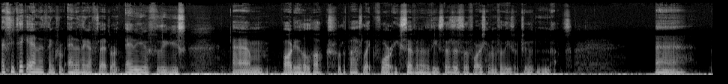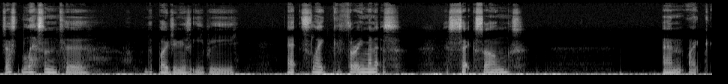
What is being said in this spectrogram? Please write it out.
if you take anything from anything I've said on any of these um, audio logs for the past like 47 of these, this is the 47 for these, which is nuts. Uh, just listen to the Boy Genius EP. It's like 30 minutes, six songs, and like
